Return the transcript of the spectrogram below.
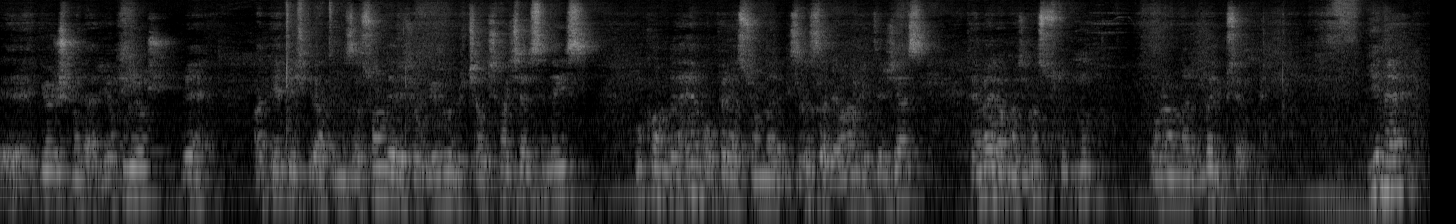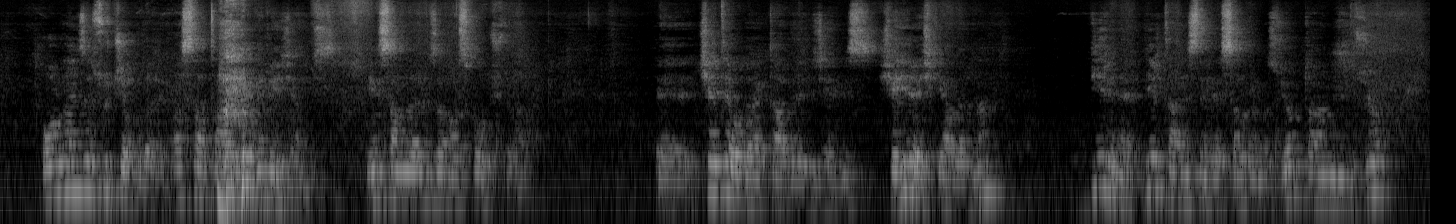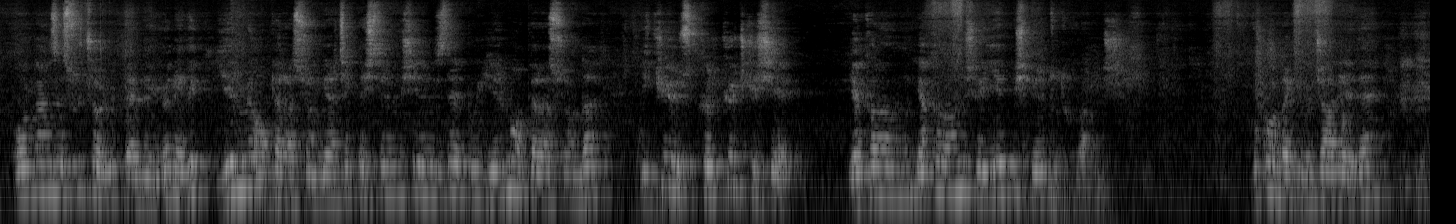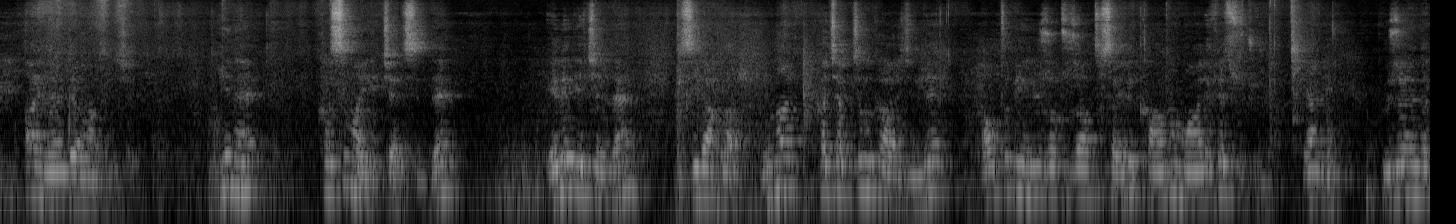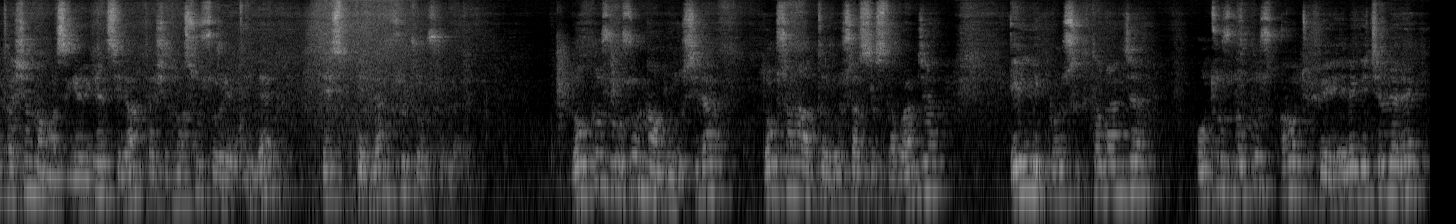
e, görüşmeler yapılıyor ve Adliye Teşkilatımıza son derece uyumlu bir çalışma içerisindeyiz. Bu konuda hem operasyonlarımızı hızla devam ettireceğiz. Temel amacımız tutukluk oranlarını da yükseltmek. Yine organize suç yapıları, asla tahammül edemeyeceğimiz, insanlarımıza baskı oluşturan, e, çete olarak tabir edeceğimiz şehir eşkıyalarının birine, bir tanesine de sabrımız yok, tahammülümüz yok. Organize suç örgütlerine yönelik 20 operasyon gerçekleştirilmiş elimizde. Bu 20 operasyonda 243 kişi yakalan, yakalanmış ve 71'i tutuklanmış. Bu konudaki mücadele de aynen devam edecek. Yine Kasım ayı içerisinde ele geçirilen silahlar. Bunlar kaçakçılık haricinde 6136 sayılı kanun muhalefet suçunda. Yani üzerinde taşınmaması gereken silahın taşınması suretiyle tespit edilen suç unsurları. 9 uzun namlulu silah, 96 ruhsatsız tabanca, 50 kuru sıkı tabanca, 39 av tüfeği ele geçirilerek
